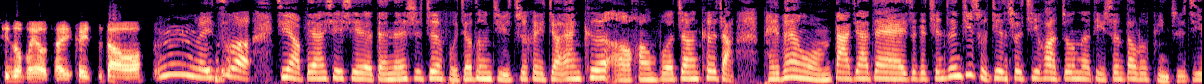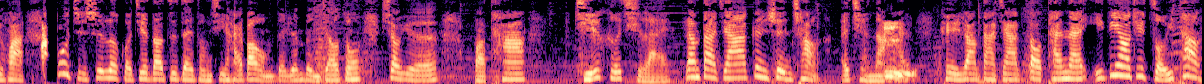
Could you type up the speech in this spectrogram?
听众朋友才可以知道哦。嗯，没错。今天非常谢谢台南市政府交通局智慧教安科呃黄博章科长陪伴我们大家，在这个前瞻基础建设计划中呢，提升道路品质计划，不只是乐活街道自在同行，还把我们的人本交通校园把它。结合起来，让大家更顺畅，而且呢，还可以让大家到台南一定要去走一趟。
